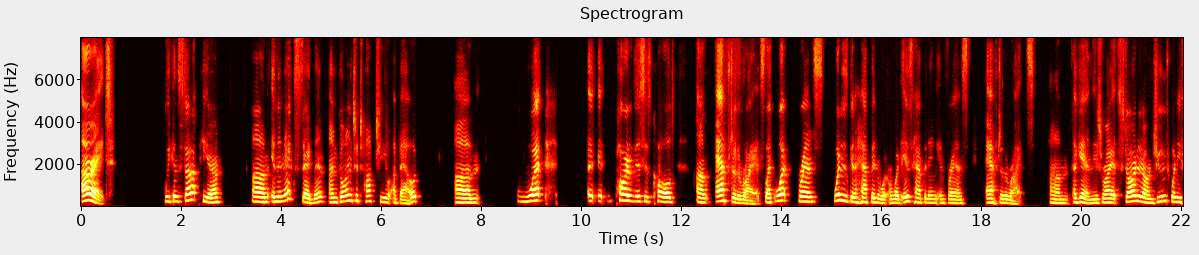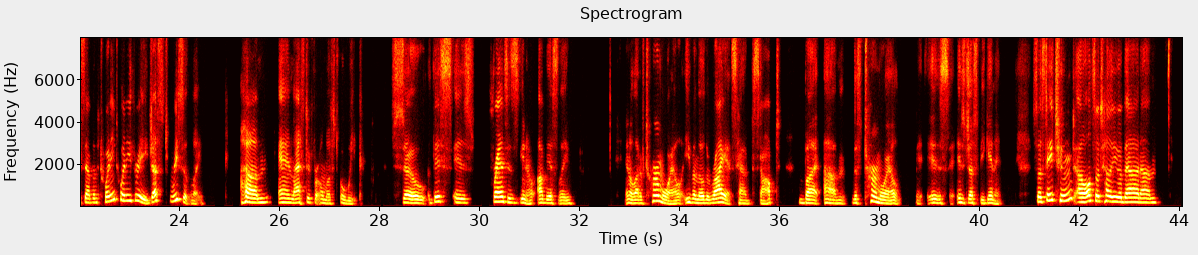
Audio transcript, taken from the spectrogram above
All right, we can stop here. Um, in the next segment, I'm going to talk to you about um, what it, it, part of this is called um, after the riots, like what France, what is going to happen or what is happening in France after the riots. Um, again, these riots started on June 27th, 2023, just recently, um, and lasted for almost a week. So this is France is, you know, obviously in a lot of turmoil, even though the riots have stopped, but um, this turmoil is is just beginning. So stay tuned. I'll also tell you about um,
